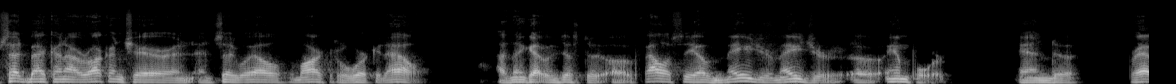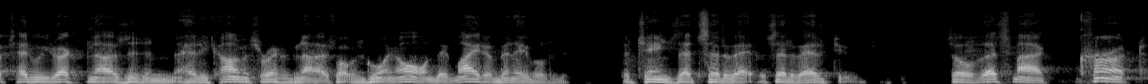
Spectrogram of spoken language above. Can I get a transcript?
sat back in our rocking chair and, and said, well, the market will work it out. I think that was just a, a fallacy of major, major uh, import. And uh, perhaps had we recognized it and had economists recognized what was going on, they might have been able to, to change that set of, set of attitudes. So that's my current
